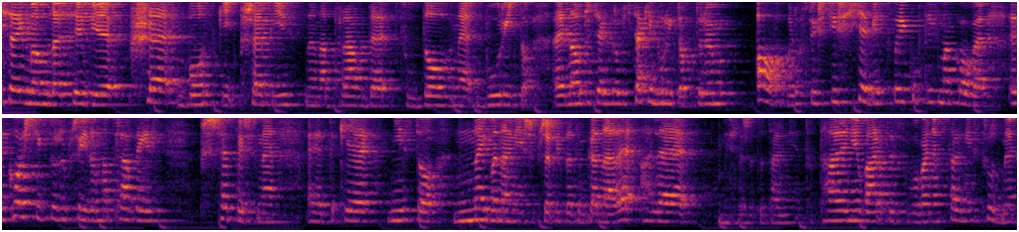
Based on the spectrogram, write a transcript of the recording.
Dzisiaj mam dla Ciebie przeboski przepis na naprawdę cudowne burrito. E, Nauczyć jak zrobić takie burrito, którym o, rozpieścisz siebie, swoje kubki smakowe, e, gości, którzy przyjdą, naprawdę jest przepyszne. E, Takie, nie jest to najbanalniejszy przepis na tym kanale, ale myślę, że totalnie, totalnie warty spróbowania, wcale nie jest trudny.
